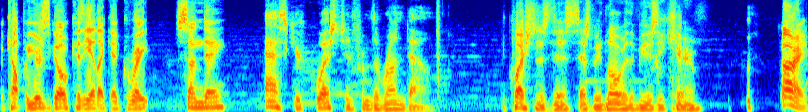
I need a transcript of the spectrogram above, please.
a couple years ago because he had like a great Sunday. Ask your question from the rundown. The question is this: as we lower the music here. All right.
